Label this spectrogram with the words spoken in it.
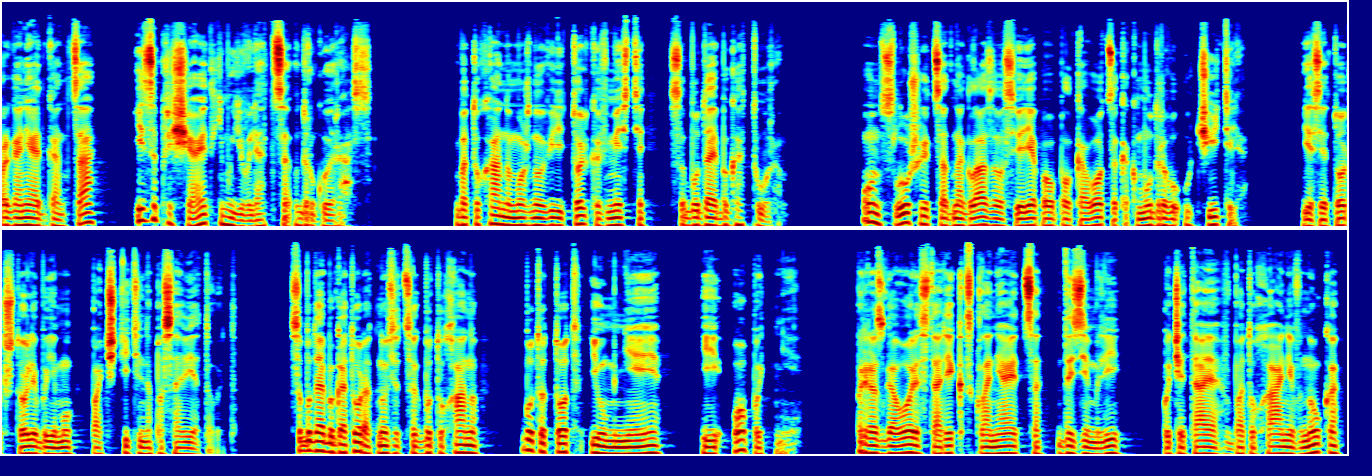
прогоняет гонца и запрещает ему являться в другой раз. Батухана можно увидеть только вместе с Сабудай-богатуром. Он слушается одноглазого свирепого полководца как мудрого учителя, если тот что-либо ему почтительно посоветует. Сабудай-богатур относится к Батухану, будто тот и умнее, и опытнее. При разговоре старик склоняется до земли, почитая в Батухане внука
